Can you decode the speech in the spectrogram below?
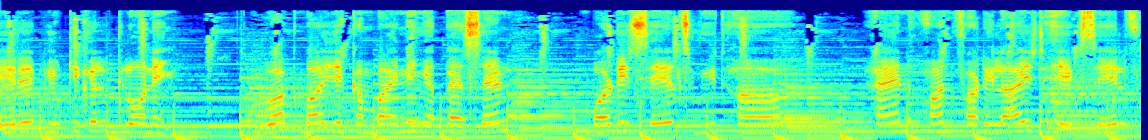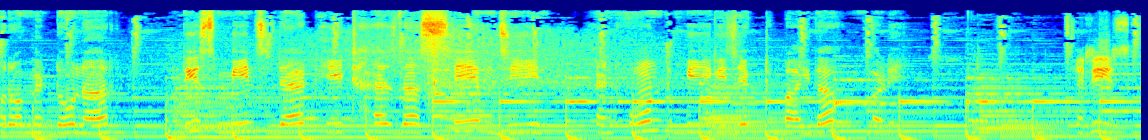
Therapeutical cloning work by combining a patient body cells with a, an unfertilized egg cell from a donor. This means that it has the same gene and won't be rejected by the body. Risk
